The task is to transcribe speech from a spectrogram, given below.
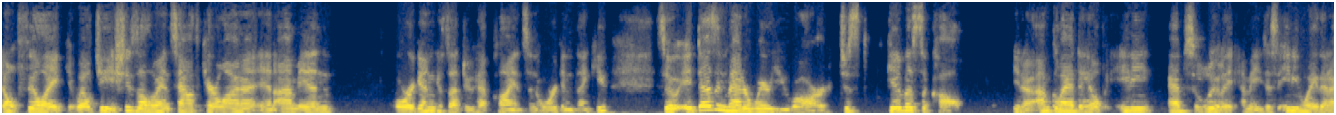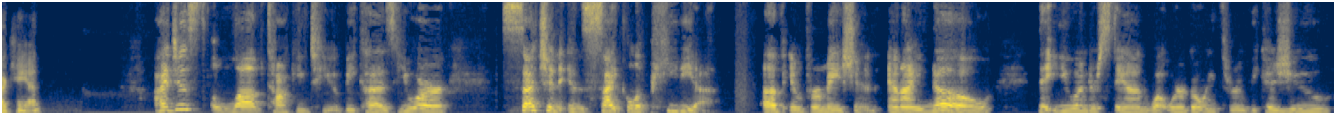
don't feel like, well, gee, she's all the way in South Carolina and I'm in Oregon because I do have clients in Oregon, thank you. So it doesn't matter where you are, just give us a call. You know, I'm glad to help any, absolutely, I mean, just any way that I can. I just love talking to you because you are such an encyclopedia of information. And I know that you understand what we're going through because you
